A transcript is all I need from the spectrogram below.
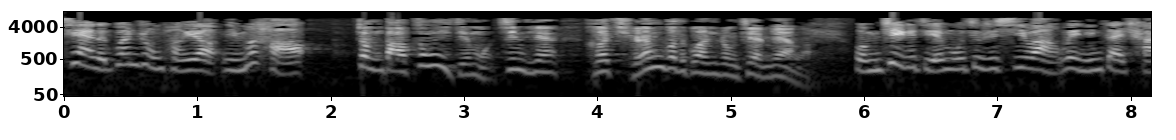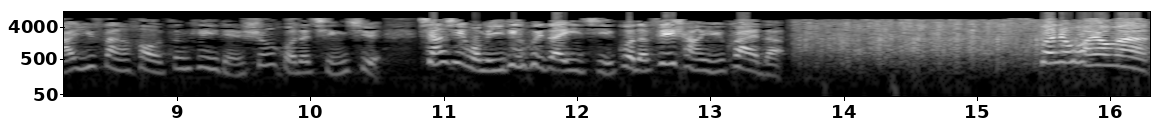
亲爱的观众朋友，你们好！正大综艺节目今天和全国的观众见面了。我们这个节目就是希望为您在茶余饭后增添一点生活的情趣，相信我们一定会在一起过得非常愉快的。观众朋友们，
